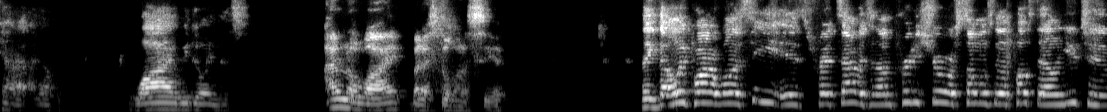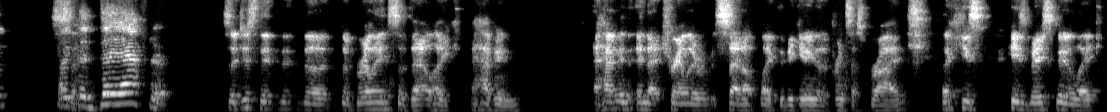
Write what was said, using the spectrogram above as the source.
God, I don't. Why are we doing this? I don't know why, but I still want to see it. Like the only part I want to see is Fred Savage, and I'm pretty sure someone's gonna post that on YouTube like so, the day after. so just the, the the the brilliance of that, like having having in that trailer set up like the beginning of the Princess Bride, like he's he's basically like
